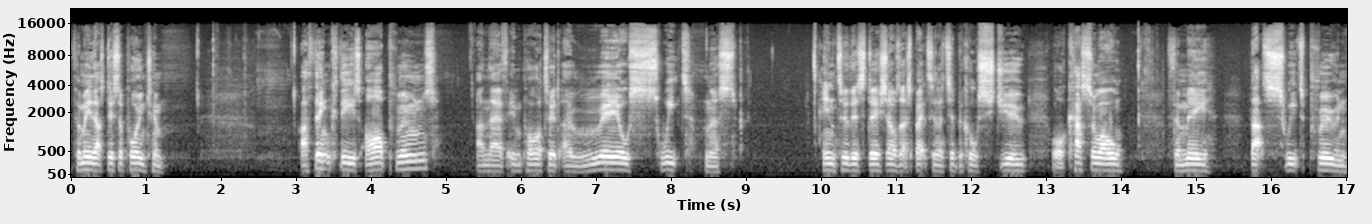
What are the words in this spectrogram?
for me that's disappointing I think these are prunes and they've imported a real sweetness into this dish. I was expecting a typical stew or casserole. For me that sweet prune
